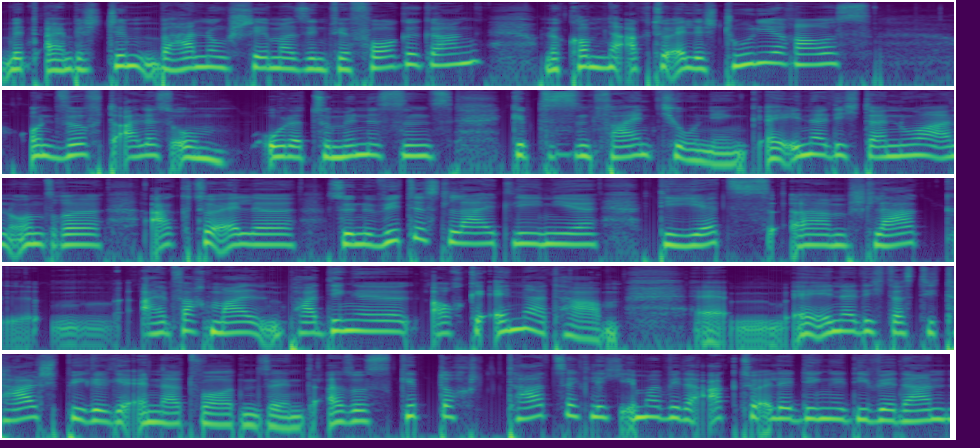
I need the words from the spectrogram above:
mit einem bestimmten Behandlungsschema sind wir vorgegangen und da kommt eine aktuelle Studie raus und wirft alles um. Oder zumindestens gibt es ein Feintuning. Erinnere dich da nur an unsere aktuelle Synovitis-Leitlinie, die jetzt ähm, Schlag äh, einfach mal ein paar Dinge auch geändert haben. Ähm, erinnere dich, dass die Talspiegel geändert worden sind. Also es gibt doch tatsächlich immer wieder aktuelle Dinge, die wir dann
